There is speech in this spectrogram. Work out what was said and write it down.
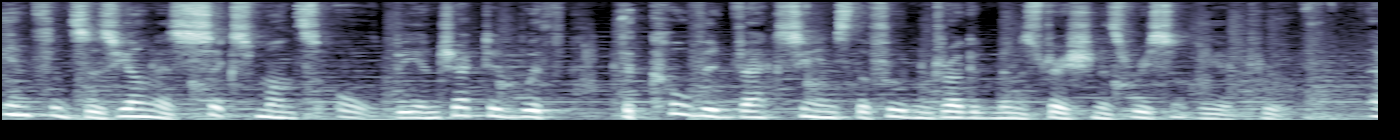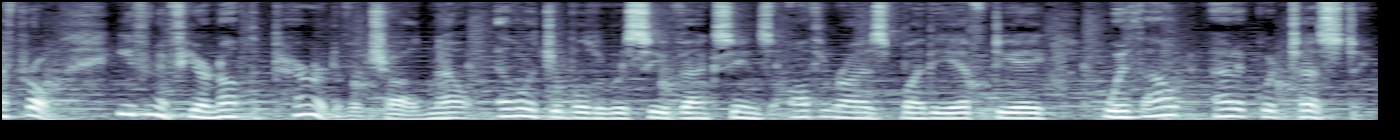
infants as young as six months old be injected with the COVID vaccines the Food and Drug Administration has recently approved? After all, even if you're not the parent of a child now eligible to receive vaccines authorized by the FDA without adequate testing,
